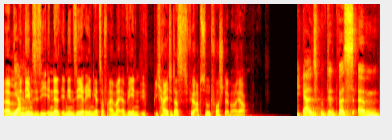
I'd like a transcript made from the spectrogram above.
ähm, ja. indem sie sie in, der, in den Serien jetzt auf einmal erwähnen. Ich, ich halte das für absolut vorstellbar, ja. Ja, was ähm,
